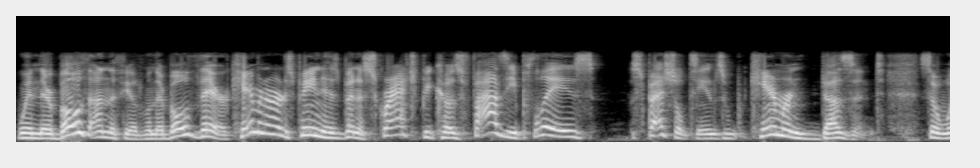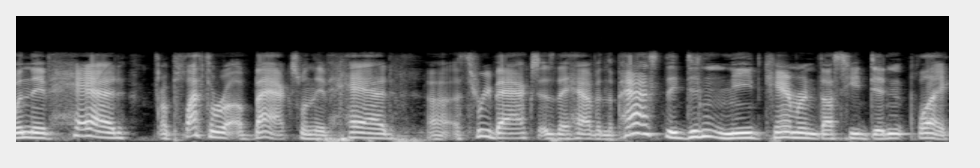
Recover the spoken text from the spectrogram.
when they're both on the field, when they're both there, Cameron Artis Payne has been a scratch because Fozzy plays special teams. Cameron doesn't. So when they've had a plethora of backs, when they've had uh, three backs as they have in the past, they didn't need Cameron, thus he didn't play.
